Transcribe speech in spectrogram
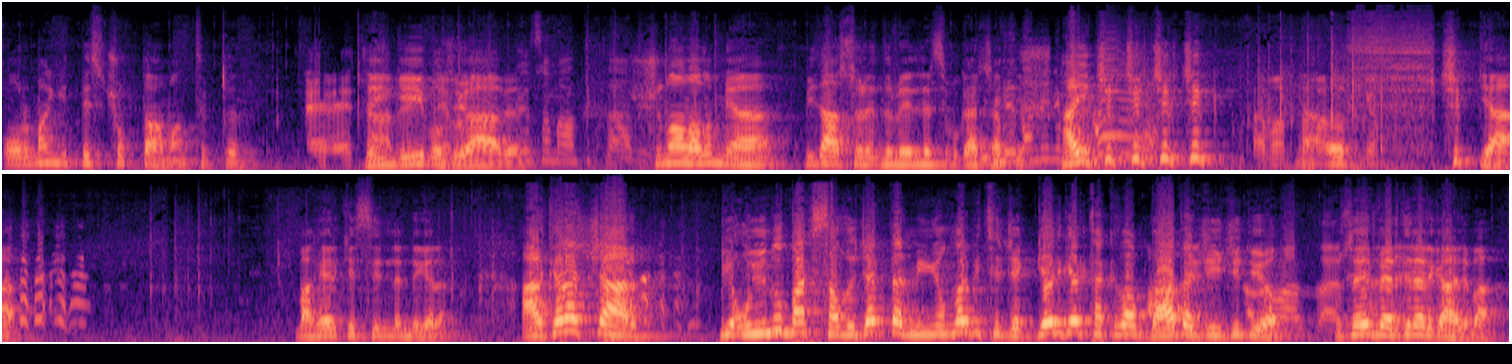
orman gitmesi çok daha mantıklı. Evet Dengeyi abi. bozuyor abi. Mantıklı abi. Şunu alalım ya. Bir daha surrender verilirse bu kaç Yemin yaptı. eden benim- Hayır çık çık çık çık. Tamam Ya tamam. öf çık ya. Bak herkes sinirlendi gelen. Arkadaşlar bir oyunu bak salacaklar minyonlar bitirecek. Gel gel takılalım daha da GG diyor. salamazlar Bu sefer ya. verdiler galiba.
